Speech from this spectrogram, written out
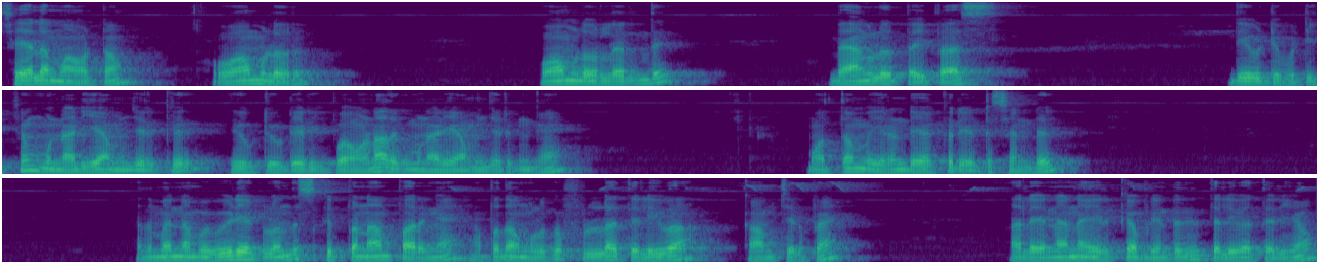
சேலம் மாவட்டம் ஓமலூர். ஓமலூர்லேருந்து பெங்களூர் பைபாஸ் தீவுட்டிப்பட்டிக்கும் முன்னாடியே அமைஞ்சிருக்கு. தீவுட்டிப்பட்டி வரைக்கும் போகணுன்னா அதுக்கு முன்னாடியே அமைஞ்சிருக்குங்க. மொத்தம் இரண்டு ஏக்கர் எட்டு செண்டு அது மாதிரி நம்ம வீடியோக்கள் வந்து ஸ்கிப் பண்ணாமல் பாருங்கள் அப்போ தான் உங்களுக்கு ஃபுல்லாக தெளிவாக காமிச்சிருப்பேன். அதில் என்னென்ன இருக்குது அப்படின்றது தெளிவாக தெரியும்.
